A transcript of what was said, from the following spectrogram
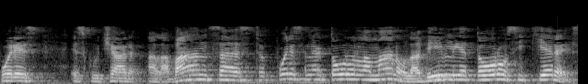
puedes escuchar alabanzas, puedes tener todo en la mano, la Biblia, todo si quieres.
